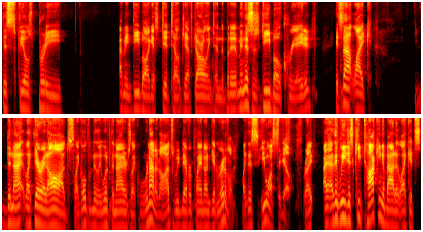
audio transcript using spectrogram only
This feels pretty. I mean, Deebo, I guess, did tell Jeff Darlington, that, but I mean, this is Deebo created. It's not like the night like they're at odds. Like ultimately, what if the Niners like we're not at odds? We never planned on getting rid of him. Like this, he wants to go, right? I, I think we just keep talking about it like it's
